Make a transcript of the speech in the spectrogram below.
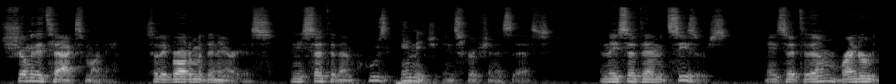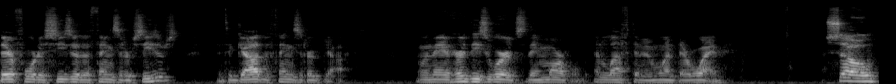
Show me the tax money. So they brought him a denarius. And he said to them, Whose image inscription is this? And they said to him, It's Caesar's. And he said to them, Render therefore to Caesar the things that are Caesar's, and to God the things that are God's. And when they had heard these words, they marveled and left him and went their way. So,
